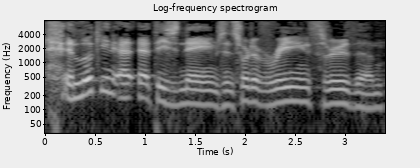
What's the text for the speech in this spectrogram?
In looking at, at these names and sort of reading through them,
